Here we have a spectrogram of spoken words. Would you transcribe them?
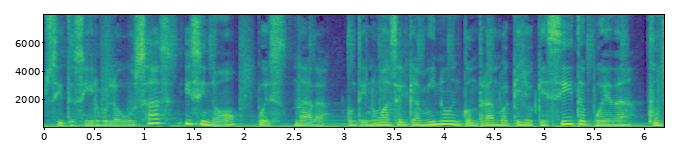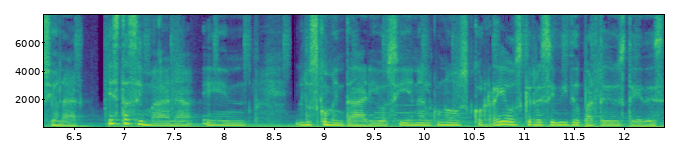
si te sirve lo usas y si no, pues nada, continúas el camino encontrando aquello que sí te pueda funcionar. Esta semana en los comentarios y en algunos correos que recibí de parte de ustedes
